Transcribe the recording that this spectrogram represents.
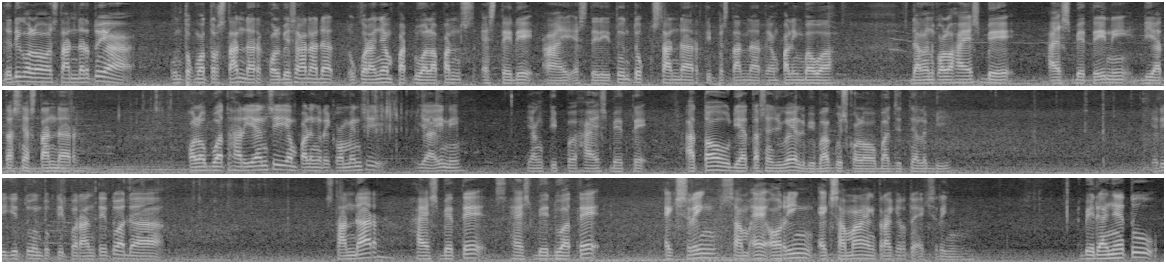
Jadi kalau standar tuh ya untuk motor standar, kalau biasa kan ada ukurannya 428 STD. Ah, STD itu untuk standar, tipe standar yang paling bawah. Sedangkan kalau HSB, HSBT ini di atasnya standar. Kalau buat harian sih yang paling rekomend sih ya ini yang tipe HSBT atau di atasnya juga ya lebih bagus kalau budgetnya lebih. Jadi gitu untuk tipe rantai itu ada standar, HSBT, HSB 2T, X-ring sama eh O-ring, X sama yang terakhir tuh X-ring. Bedanya itu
